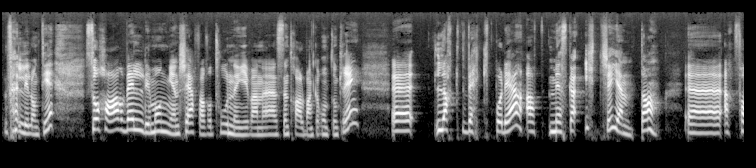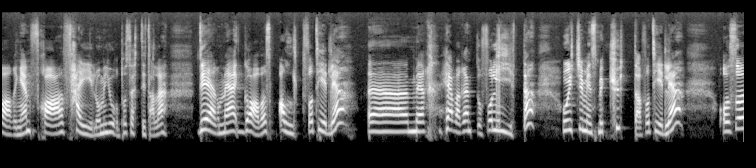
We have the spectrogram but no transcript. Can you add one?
veldig lang tid. Så har veldig mange sjefer for tonegivende sentralbanker rundt omkring eh, lagt vekt på det at vi skal ikke gjenta eh, erfaringen fra feilene vi gjorde på 70-tallet. Der vi ga oss altfor tidlig. Eh, vi heva renta for lite, og ikke minst vi kutta for tidlig. Og så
